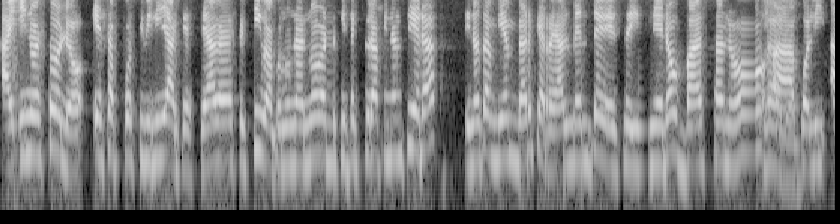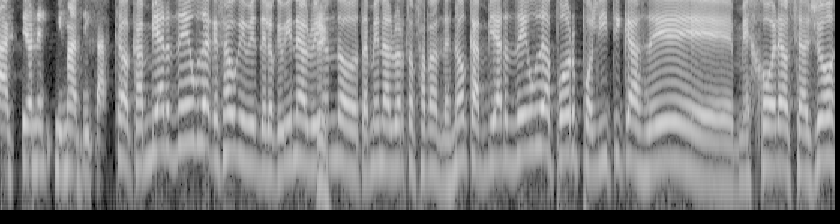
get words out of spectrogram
ahí no es solo esa posibilidad que se haga efectiva con una nueva arquitectura financiera, sino también ver que realmente ese dinero vaya ¿no? a, acciones climáticas. Claro, cambiar deuda, que es algo que, de lo que viene hablando también Alberto Fernández, ¿no? Cambiar deuda por políticas de mejora. O sea, yo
